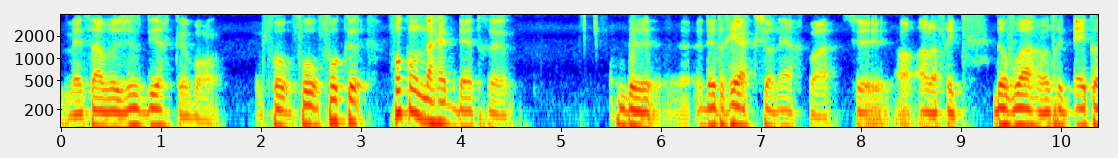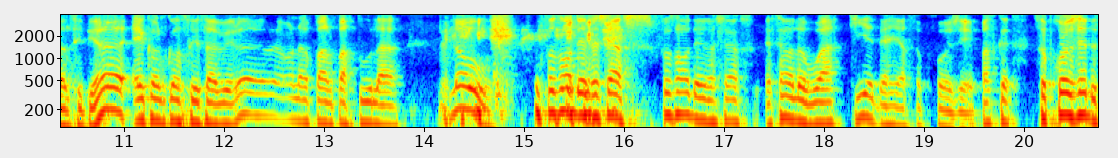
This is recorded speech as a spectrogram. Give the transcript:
mais ça veut juste dire que, bon, faut, faut, faut que, faut qu'on arrête d'être de d'être réactionnaire quoi en, Afrique. De voir un truc Econ City ah, Econ construit sa ville ah, on en parle partout là. Non faisons des recherches faisons des recherches. Essayons de voir qui est derrière ce projet. Parce que ce projet de,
